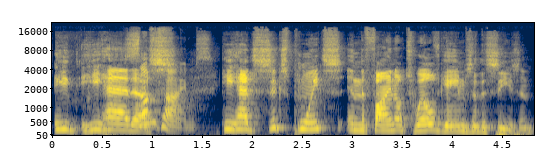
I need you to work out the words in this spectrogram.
He he had uh, Sometimes. he had six points in the final twelve games of the season.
